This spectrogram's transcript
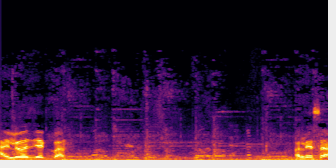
আহিলো আজি একবাৰ। ভালে আছা?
